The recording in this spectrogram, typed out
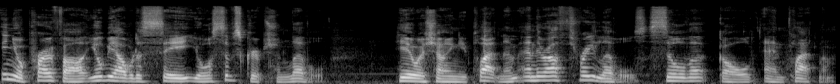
In your profile, you'll be able to see your subscription level. Here we're showing you Platinum, and there are three levels, Silver, Gold, and Platinum.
